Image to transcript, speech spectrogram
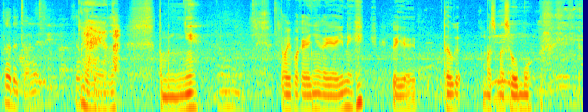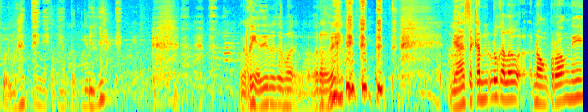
Itu ada cowok Siapa ya lah temennya. Hmm. tapi pakaiannya kayak ini kayak tahu gak mas mas homo Ngetet-ngetet gitu. Iya. Ngeri gak sih lu sama orang ini biasa kan lu kalau nongkrong nih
